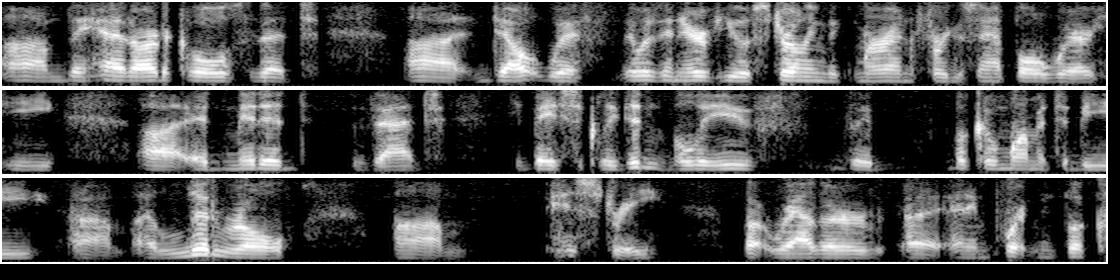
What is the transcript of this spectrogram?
Um, they had articles that uh, dealt with. There was an interview of Sterling McMurrin, for example, where he uh, admitted that he basically didn't believe the Book of Mormon to be um, a literal um, history, but rather uh, an important book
